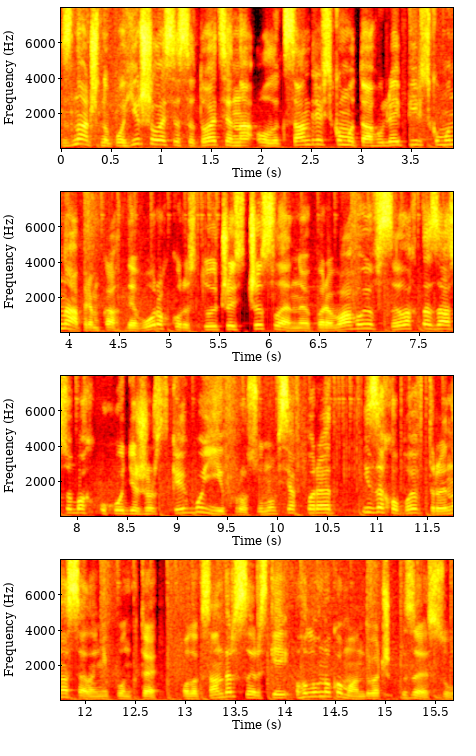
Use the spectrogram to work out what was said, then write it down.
Значно погіршилася ситуація на Олександрівському та Гуляйпільському напрямках, де ворог, користуючись численною перевагою в силах та засобах, у ході жорстких боїв просунувся вперед і захопив три населені пункти. Олександр Сирський, головнокомандувач ЗСУ.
